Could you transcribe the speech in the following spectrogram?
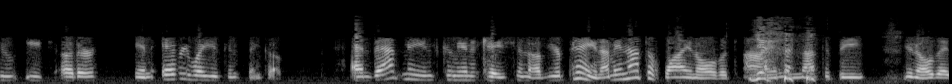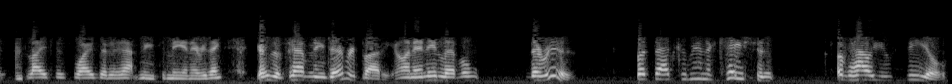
to each other in every way you can think of. And that means communication of your pain. I mean, not to whine all the time Yeah. and not to be, you know, that life is why is it happening to me and everything, because it's happening to everybody on any level there is. But that communication of how you feel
